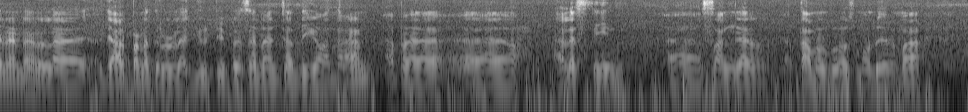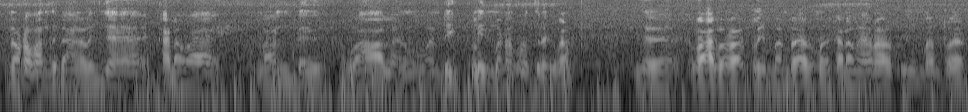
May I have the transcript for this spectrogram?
என்னென்னா யாழ்ப்பாணத்தில் உள்ள யூடியூபர்ஸை நான் சந்திக்க வந்தேன். அப்போ அலஸ்தீன் சங்கர் தமிழ் ப்ரோஸ் மூன்று பேருமா என்னோட வந்து நாங்கள் இங்கே கனவை நண்டு இறால் வண்டி க்ளீன் பண்ண கொடுத்துருக்குறோம். இங்கே இறால் ஒரு ஆள் க்ளீன் பண்ணுறேன் கனவை ஒரு ஆள் க்ளீன் பண்ணுறேன்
